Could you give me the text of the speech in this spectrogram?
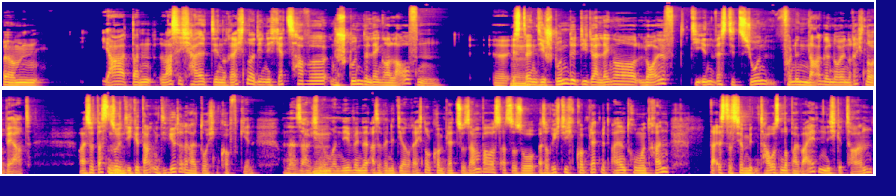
ähm, ja, dann lasse ich halt den Rechner, den ich jetzt habe, eine Stunde länger laufen. Äh, mhm. Ist denn die Stunde, die der länger läuft, die Investition von einem nagelneuen Rechner wert? Du, das sind mhm. so die Gedanken, die wir dann halt durch den Kopf gehen. Und dann sage ich mhm. immer, nee, wenn du, also wenn du dir einen Rechner komplett zusammenbaust, also so, also richtig komplett mit allem drum und dran, da ist das ja mit einem Tausender bei Weitem nicht getan.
